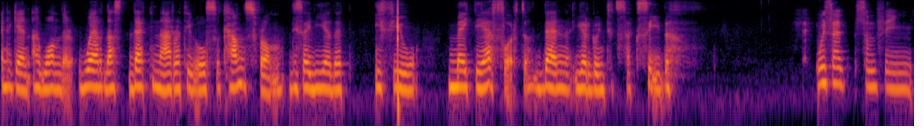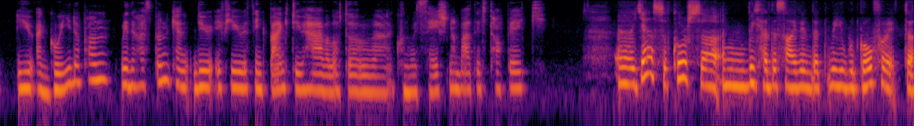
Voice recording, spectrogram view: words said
And again, I wonder where does that narrative also comes from? This idea that if you make the effort, then you're going to succeed. Was that something you agreed upon with your husband? Can do you, if you think back, do you have a lot of uh, conversation about this topic? Uh, yes, of course. Uh, I mean, we had decided that we would go for it. Uh,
